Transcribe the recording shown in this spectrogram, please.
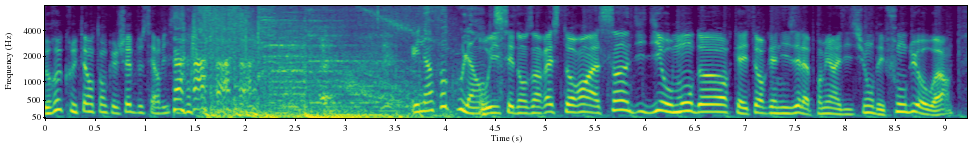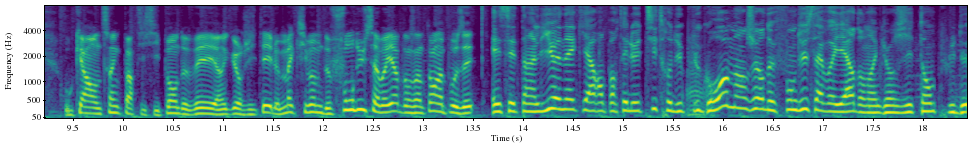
recruté en tant que chef de service. Une info coulante. Oui, c'est dans un restaurant à Saint-Didier au Mont d'Or qu'a été organisée la première édition des Fondus Awards, où 45 participants devaient ingurgiter le maximum de fondue savoyarde dans un temps imposé. Et c'est un Lyonnais qui a remporté le titre du plus gros mangeur de fondue savoyarde en ingurgitant plus de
